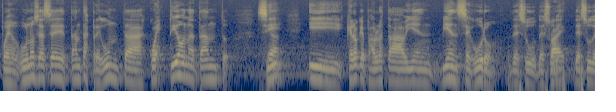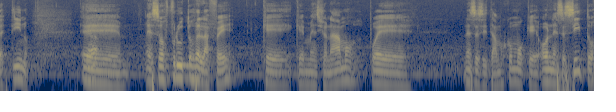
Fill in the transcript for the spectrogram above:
pues uno se hace tantas preguntas, cuestiona tanto, ¿sí? Y creo que Pablo estaba bien, bien seguro de su, de su, Right. de su destino. Eh, esos frutos de la fe que, que mencionamos, pues necesitamos como que, o necesito,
